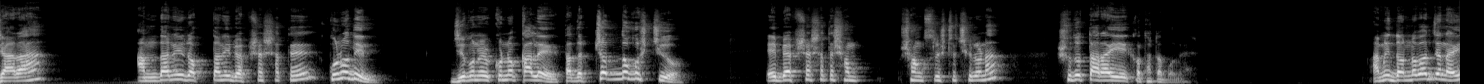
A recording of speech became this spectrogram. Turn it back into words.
যারা আমদানি, রপ্তানি ব্যবসার সাথে কোনো দিন জীবনের কোনো কালে তাদের চোদ্দ গোষ্ঠীও এই ব্যবসার সাথে সংশ্লিষ্ট ছিল না, শুধু তারাই এই কথাটা বলে। আমি ধন্যবাদ জানাই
